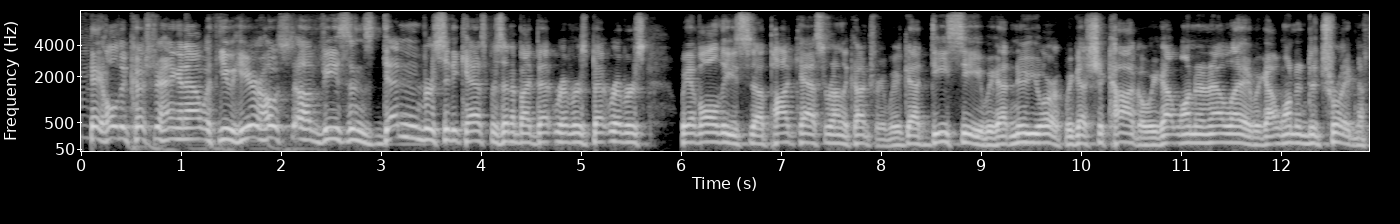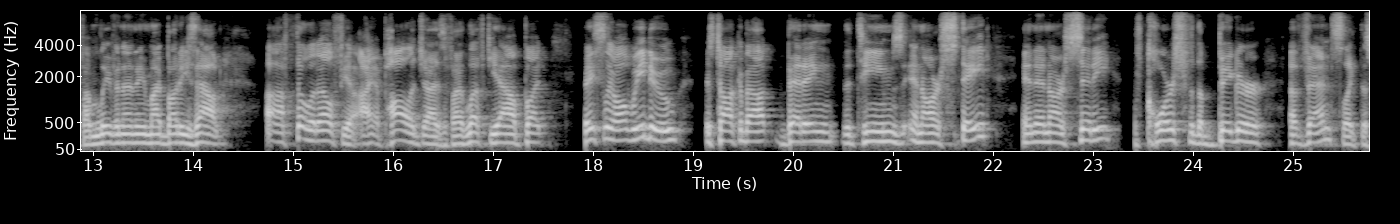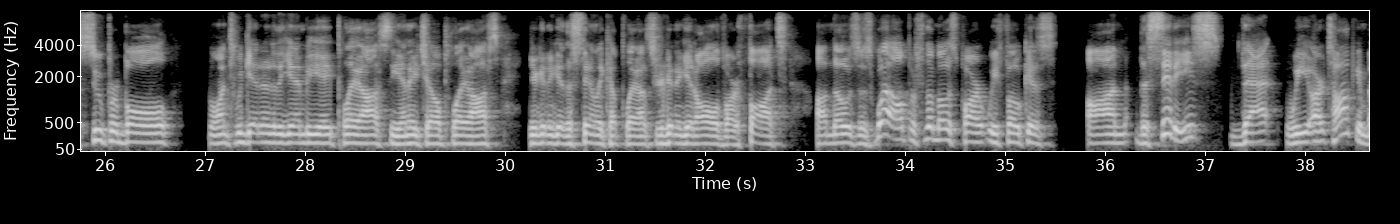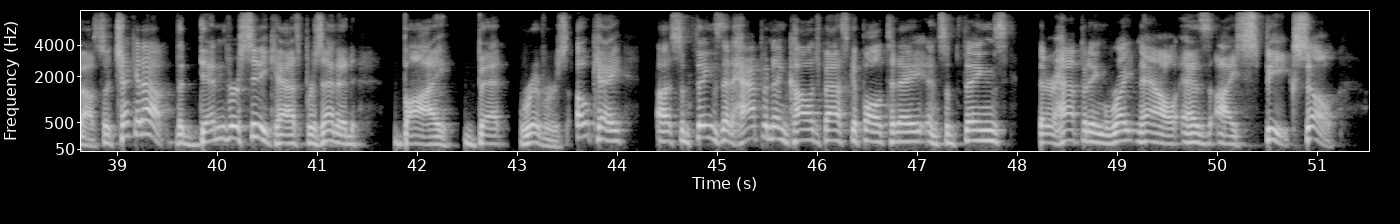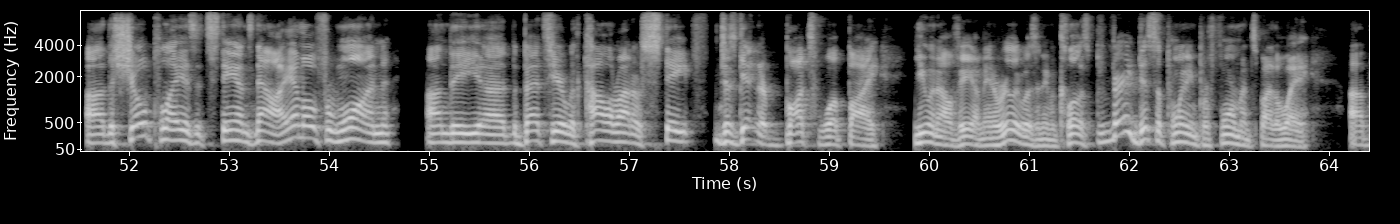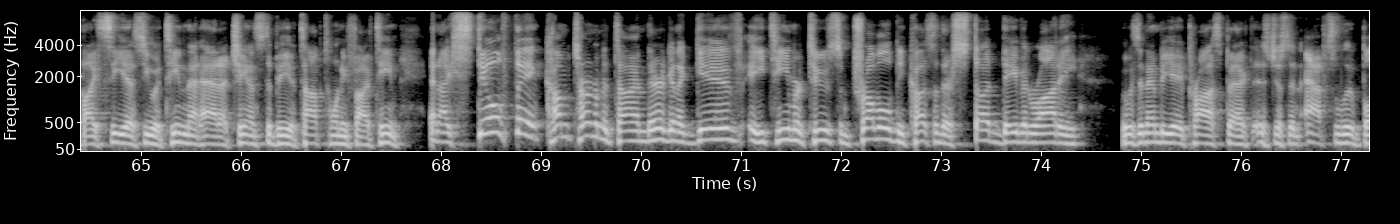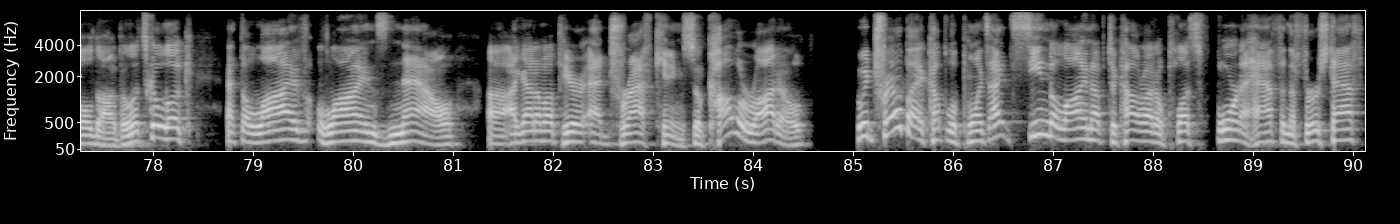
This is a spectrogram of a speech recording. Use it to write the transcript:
Okay, Holden Kushner hanging out with you here, host of VSIN's Denver City Cast presented by Bet Rivers. Bet Rivers, we have all these uh, podcasts around the country. We've got DC, we got New York, we got Chicago, we got one in LA, we got one in Detroit. And if I'm leaving any of my buddies out, uh, Philadelphia, I apologize if I left you out. But basically, all we do is talk about betting the teams in our state and in our city. Of course, for the bigger events like the Super Bowl, once we get into the NBA playoffs, the NHL playoffs, you're going to get the Stanley Cup playoffs. You're going to get all of our thoughts on those as well. But for the most part, we focus on the cities that we are talking about. So check it out the Denver City Cast presented by Bet Rivers. Okay, uh, some things that happened in college basketball today and some things that are happening right now as I speak. So, uh, the show play as it stands now, I am 0 for 1 on the uh, the bets here with Colorado State just getting their butts whooped by UNLV. I mean, it really wasn't even close. But very disappointing performance, by the way, uh, by CSU, a team that had a chance to be a top 25 team. And I still think come tournament time, they're going to give a team or two some trouble because of their stud, David Roddy who's an NBA prospect, is just an absolute bulldog. But let's go look at the live lines now. Uh, I got them up here at DraftKings. So Colorado, who had trailed by a couple of points, I had seen the line up to Colorado plus four and a half in the first half.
